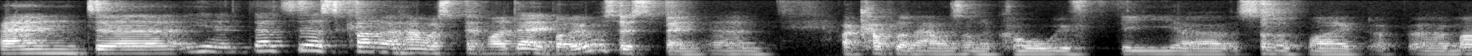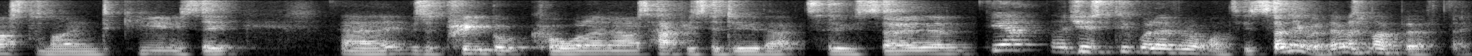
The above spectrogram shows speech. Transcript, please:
And uh, know that's that's kind of how I spent my day. But I also spent um, a couple of hours on a call with the uh, some of my uh, mastermind community. Uh, it was a pre-book call, and I was happy to do that too. So um, yeah, I just did whatever I wanted. So anyway, that was my birthday,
